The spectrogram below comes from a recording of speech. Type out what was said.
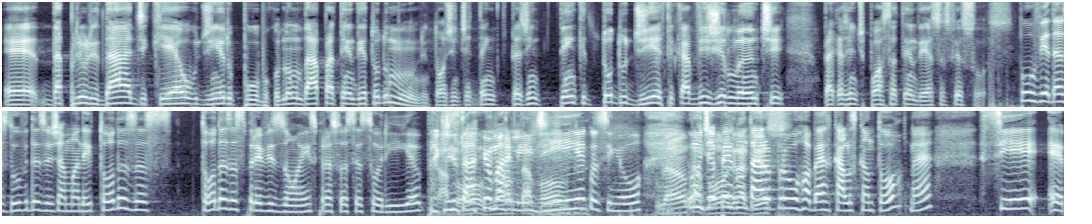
é, da prioridade que é o dinheiro público. Não dá para atender todo mundo. Então, a gente tem, a gente tem que todo dia ficar vigilante para que a gente possa atender essas pessoas. Por via das dúvidas, eu já mandei todas as todas as previsões para sua assessoria, para tá eles bom, darem uma não, lidinha tá com o senhor. Não, tá um dia bom, perguntaram para o Roberto Carlos Cantor, né? Se é,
